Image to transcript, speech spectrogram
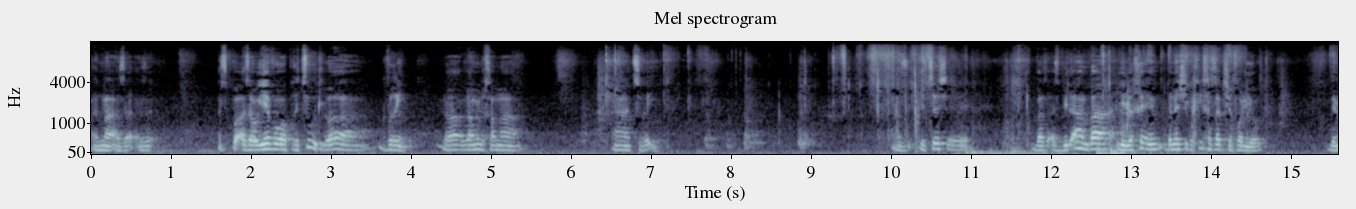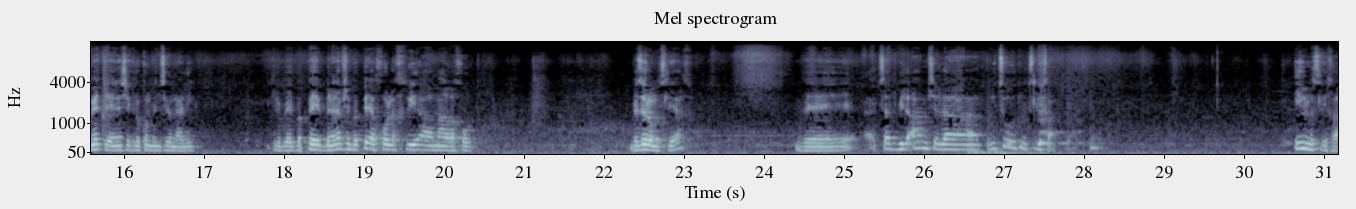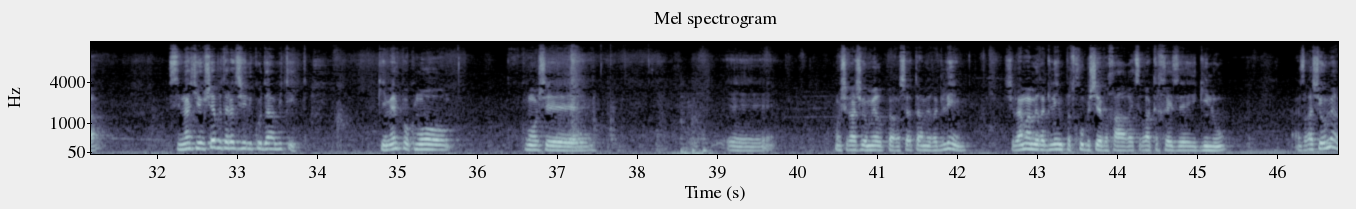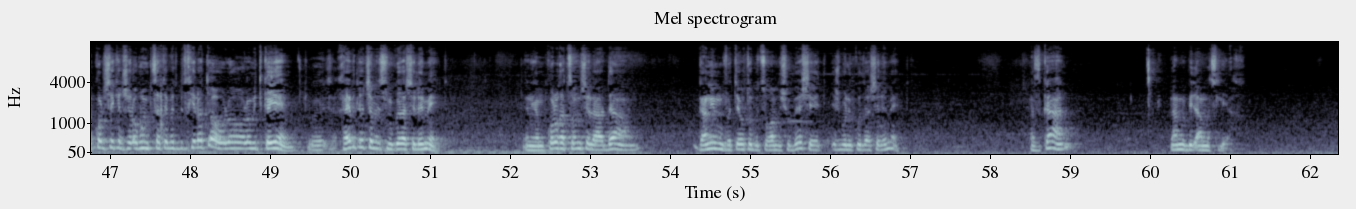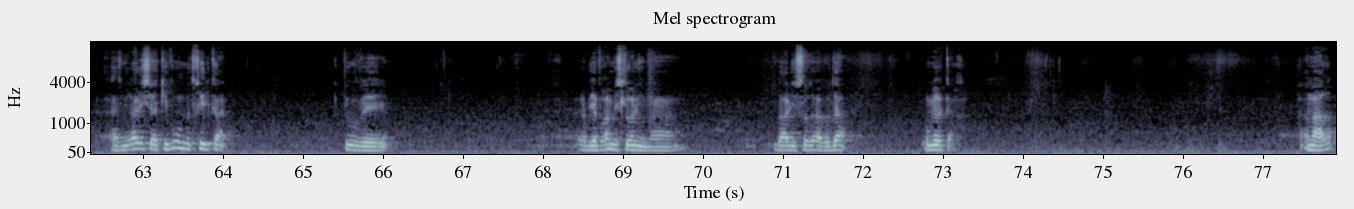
אז מה, אז, אז, אז, פה, אז האויב הוא הפריצות, לא הגברים, לא, לא המלחמה הצבאית. אז יוצא ש... אז בלעם בא להילחם בנשק הכי חזק שיכול להיות, באמת אה, נשק לא קונבנציונלי, כאילו בפה, בן אדם שבפה יכול להכריע מערכות, וזה לא מצליח, והצד בלעם של הפריצות מצליחה. אם היא מצליחה, סימן שהיא יושבת על איזושהי נקודה אמיתית. כי אם אין פה כמו, כמו ש... אה, כמו שרש"י אומר פרשת המרגלים, שלמה המרגלים פתחו בשבח הארץ ורק אחרי זה גינו, אז רש"י אומר, כל שקר שלא אומרים קצת אמת בתחילתו, הוא לא, לא מתקיים. כאילו, חייבת להיות שם איזושהי נקודה של אמת. כן, גם כל רצון של האדם, גם אם הוא מבטא אותו בצורה משובשת, יש בו נקודה של אמת. אז כאן, למה בלעם מצליח? אז נראה לי שהכיוון מתחיל כאן. כתוב, אה, רבי אברהם מסלונים, בעל יסוד העבודה, אומר כך: אמר,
